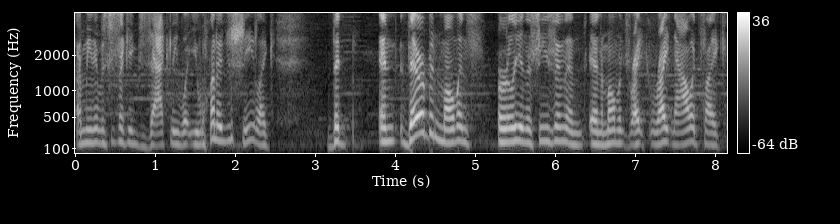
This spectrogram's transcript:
I mean, it was just like exactly what you wanted to see. Like the and there have been moments early in the season and and a moment right right now. It's like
